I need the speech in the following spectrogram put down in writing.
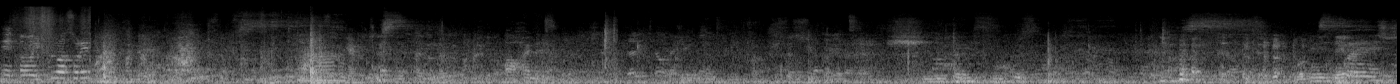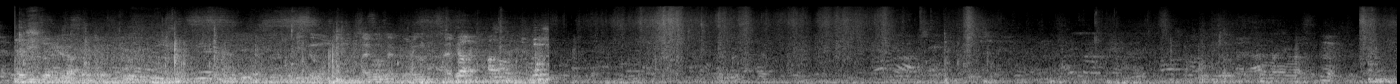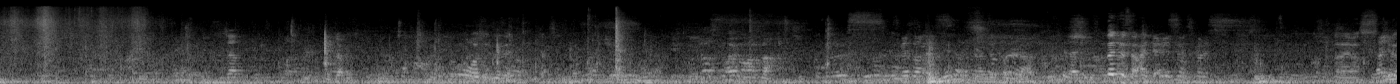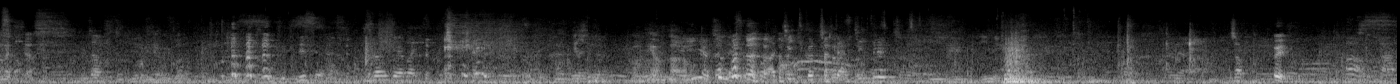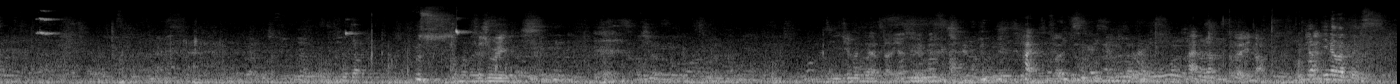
えっと椅子はそれあはい。です大丈夫です入ってあ。りがとうございます昨日入ってきますですあっち行ってこっち行ってあっち行っ。あはい久しぶり。はい。はい、い。なかったです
